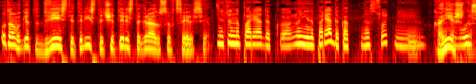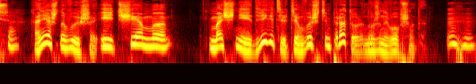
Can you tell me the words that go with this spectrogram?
ну, там где-то 200, 300, 400 градусов Цельсия. Это на порядок, ну, не на порядок, а на сотни конечно, выше. Конечно, выше. И чем э, мощнее двигатель, тем выше температуры нужны, в общем-то. Угу.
